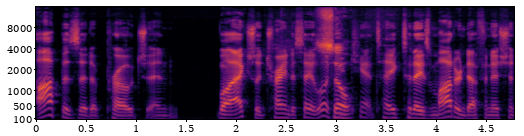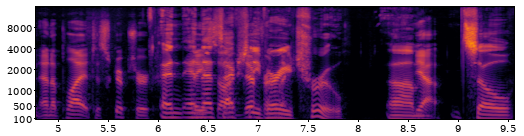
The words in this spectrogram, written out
opposite approach and well actually trying to say look So- you can't take today's modern definition and apply it to scripture And and They that's actually very true. Um, yeah So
